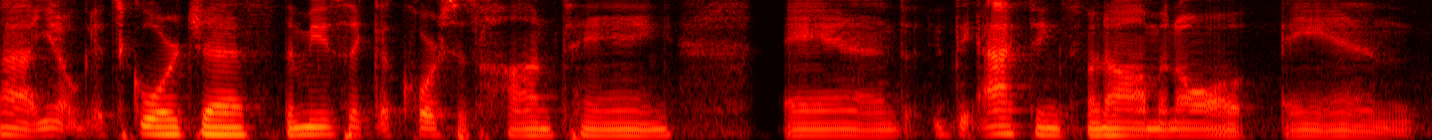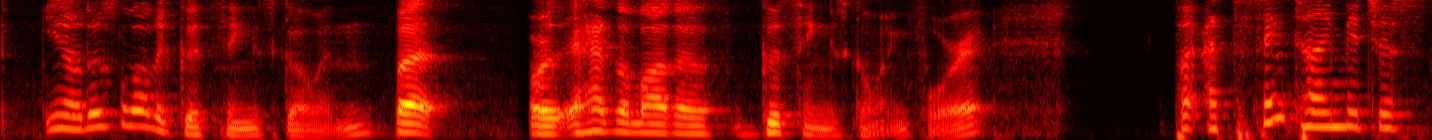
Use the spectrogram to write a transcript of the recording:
uh, you know it's gorgeous. The music, of course, is haunting, and the acting's phenomenal. And you know, there's a lot of good things going, but or it has a lot of good things going for it. But at the same time, it just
